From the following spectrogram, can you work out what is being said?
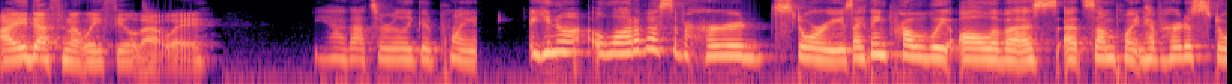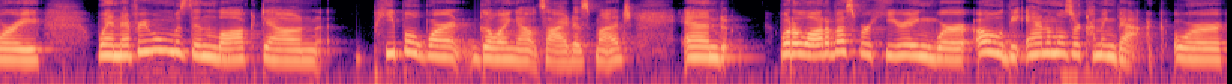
I definitely feel that way. Yeah, that's a really good point. You know, a lot of us have heard stories. I think probably all of us at some point have heard a story when everyone was in lockdown, people weren't going outside as much. And what a lot of us were hearing were, oh, the animals are coming back, or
